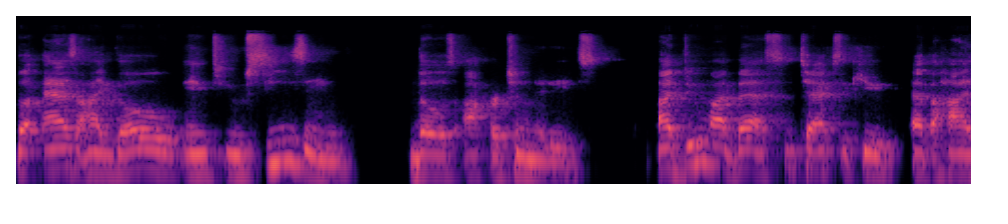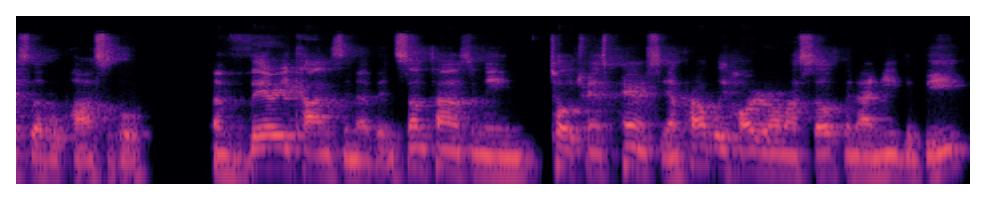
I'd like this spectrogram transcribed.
but as I go into seizing those opportunities, I do my best to execute at the highest level possible. I'm very cognizant of it. And sometimes, I mean, total transparency, I'm probably harder on myself than I need to be.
